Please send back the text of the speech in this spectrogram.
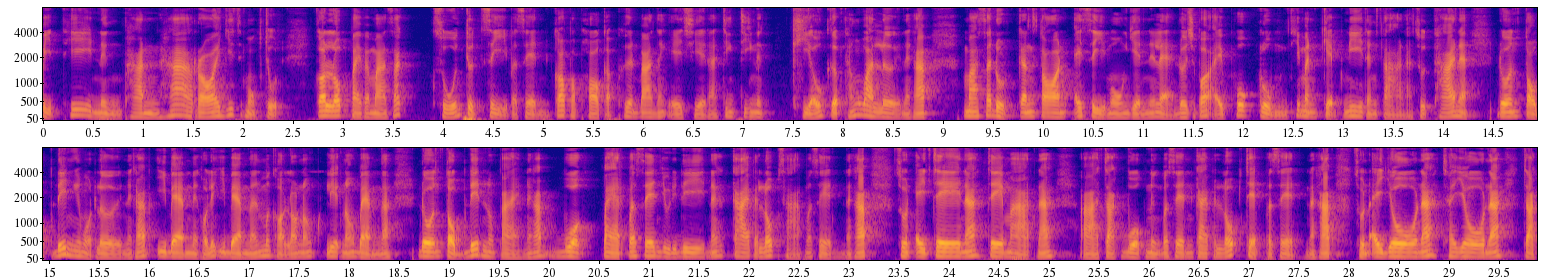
ปิดที่ 1,526 จุด ก็ลบไปประมาณสัก 0.4%ก็พอๆกับเพื่อนบ้านทั้งเอเชียนะ จริงๆเนี่ย เขียวเกือบทั้งวันเลยนะครับ มาสะดุดกันตอนไอ้สี่โมงเย็นนี่แหละ โดยเฉพาะไอ้พวกกลุ่มที่มันเก็บหนี้ต่างๆนะสุดท้ายเนี่ยโดนตบดิ้นกันหมดเลยนะครับอีแบมเนี่ยเขาเรียกอีแบมนั้นเมื่อก่อนเราน้องเรียกน้องแบมนะโดนตบดิ้นลงไปนะครับบวก 8%อยู่ดีๆนะกลายเป็นลบ3%นะครับส่วนไอ้เจนะ JMART นะจากบวก 1%กลายเป็นลบ7%นะครับส่วนไอ้โยนะ CHAYO นะจาก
